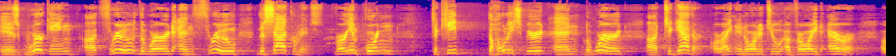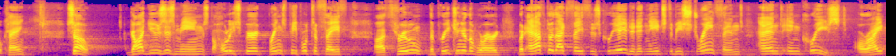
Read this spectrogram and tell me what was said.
is working uh, through the Word and through the sacraments. Very important to keep the Holy Spirit and the Word uh, together, all right, in order to avoid error. Okay? So, God uses means, the Holy Spirit brings people to faith uh, through the preaching of the word, but after that faith is created, it needs to be strengthened and increased, all right?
